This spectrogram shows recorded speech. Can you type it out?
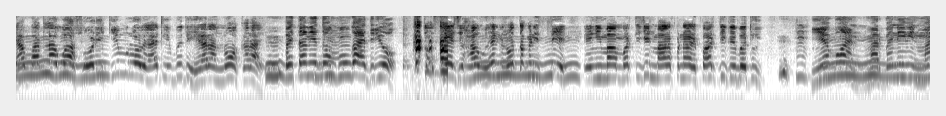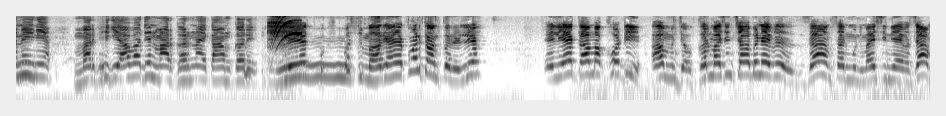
યા પાટલા બા સોડી કેમ રોવે? આટલી બધી હેરાન ન કરાય. ભાઈ તમે તો મૂંગા જ રહ્યો. તો સેજ હાવ હે ને રોતકણી છે. એની માં મરતી જઈને મારા પનાળે પારતી ગઈ બધું એ કોણ? માર બનેવીન મને ને માર ભેગી આવા દે ને માર ઘરના કામ કરે. લે પછી મારે આયા કોણ કામ કરે? લે. એટલે એ કામાં ખોટી. આમ જાવ ઘરમાં જઈને ચા બનાવી. જામ સનમુની માસી ને આવ્યા જામ.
